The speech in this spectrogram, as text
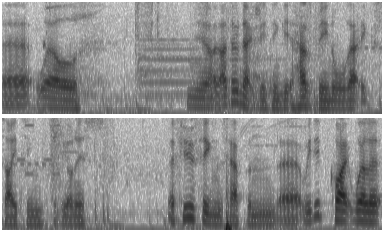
uh, well yeah I don't actually think it has been all that exciting to be honest. A few things happened uh, we did quite well at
